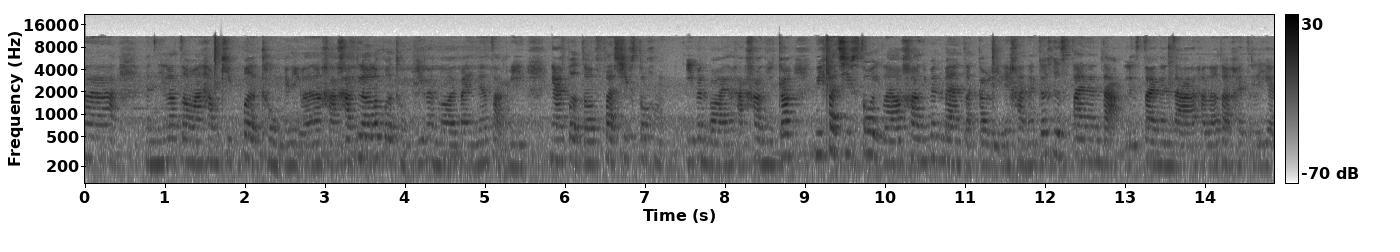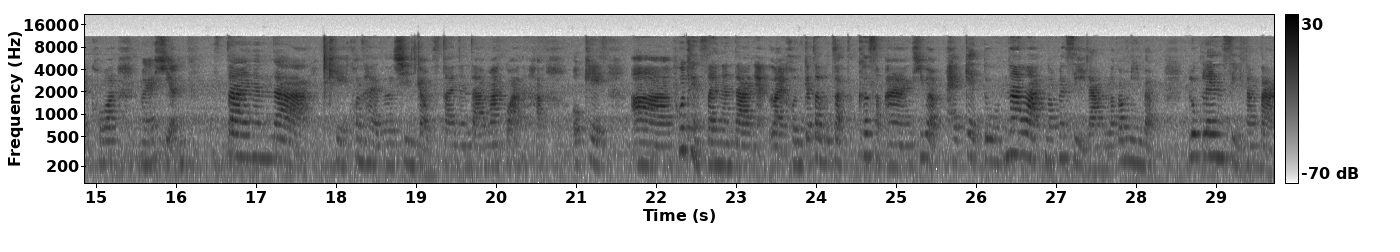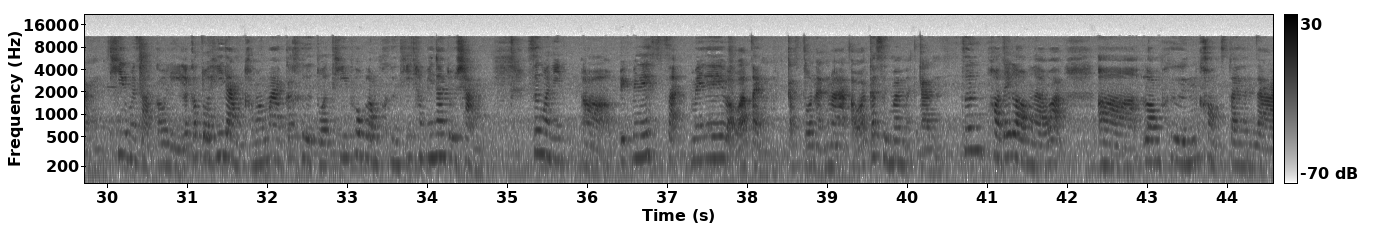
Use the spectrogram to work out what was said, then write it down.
ค่ะ วันนี้เราจะมาทำคลิปเปิดถุงกันอีกแล้วนะคะคราวที่แล้วเราเปิดถุง EVEANDBOY ไปเนื่องจากมีงานเปิดตัว flagship store ของ EVEANDBOY นะคะคราวนี้ก็มี flagship store อีกแล้วคราวนี้เป็นแบรนด์จากเกาหลีเลยค่ะนั่นก็คือ STYLENANDA หรือ STYLENANDA นะคะแล้วแต่ใครจะเรียกเพราะว่ามันก็เขียน STYLENANDA โอเคคนไทยจะชินกับ STYLENANDA มากกว่านะคะโอเคพูดถึง STYLENANDA เนี่ยหลายคนก็จะรู้จักเครื่องสำอางที่แบบแพ็กเกจดูน่ารักเนาะเป็นสีดำแล้วก็มีแบบลูกเล่นสีต่างๆ ที่เป็นสาวเกาหลี แล้วก็ตัวที่ดังเขามากๆ ก็คือตัวที่พวกรองพื้นที่ทำให้หน้าดูฉ่ำซึ่งวันนี้ปิ๊กไม่ได้ไม่ได้แบบว่าแต่งกับตัวนั้นมา แต่ว่าก็ซื้อมาเหมือนกัน ซึ่งพอได้ลองแล้วอะเอ่อรองพื้นของสไตล์นันดา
